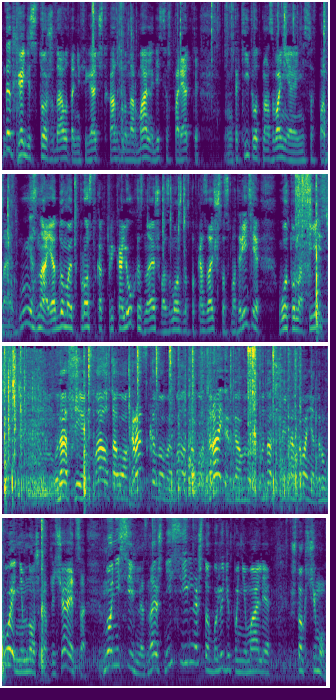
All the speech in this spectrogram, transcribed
Dead Hades тоже, да, вот они фигачат, Hasbro нормально, здесь все в порядке. Какие-то вот названия не совпадают. Не знаю, я думаю, это просто как приколюха, знаешь, возможно, показать, что, смотрите, вот у нас есть, у нас и мало того окраска новая, мало того драйвер говно, у нас еще и название другое, немножко отличается, но не сильно, знаешь, не сильно, чтобы люди понимали, что к чему.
